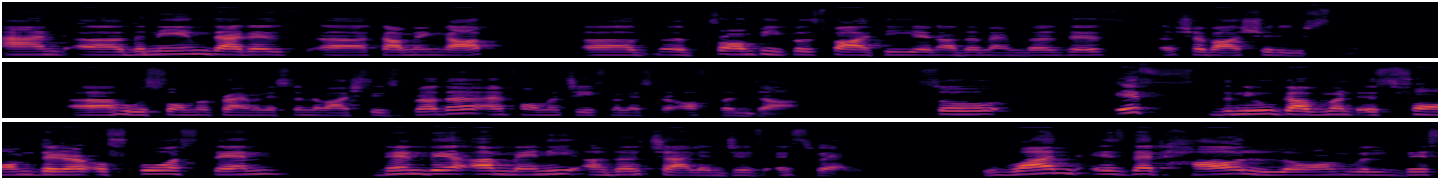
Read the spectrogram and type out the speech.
And uh, the name that is uh, coming up uh, from People's Party and other members is uh, Shehbaz Sharif's name, who is former Prime Minister Nawaz Sharif's brother and former Chief Minister of Punjab. So if the new government is formed, there are, of course, then, then there are many other challenges as well. One is that how long will this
